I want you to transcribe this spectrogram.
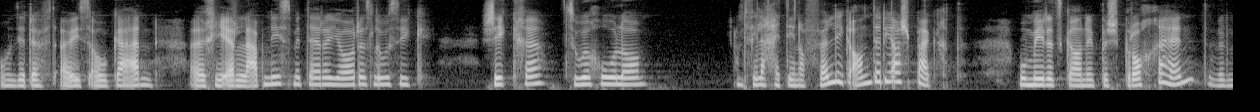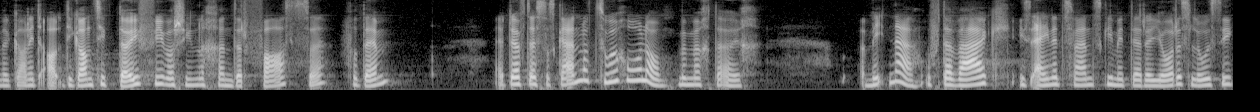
und ihr dürft uns auch gerne eure Erlebnisse mit dieser Jahreslosung schicken, zukommen lassen. Und vielleicht habt ihr noch völlig andere Aspekte, die wir jetzt gar nicht besprochen haben, weil wir gar nicht die ganze Teufel wahrscheinlich erfassen können von dem. Ihr dürft uns das gerne noch zukommen lassen. Wir möchten euch mitnehmen auf den Weg ins 21 mit dieser Jahreslosung,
